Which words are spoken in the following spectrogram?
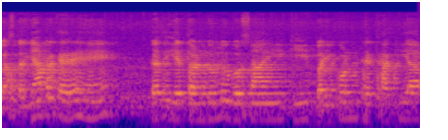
बस्तर यहाँ पर कह रहे हैं कद ये तंडुल गोसाई की बैकुंठ ठाकिया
